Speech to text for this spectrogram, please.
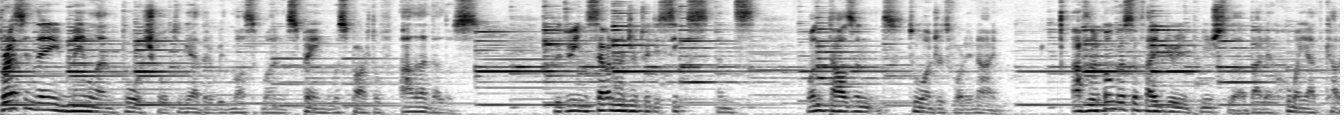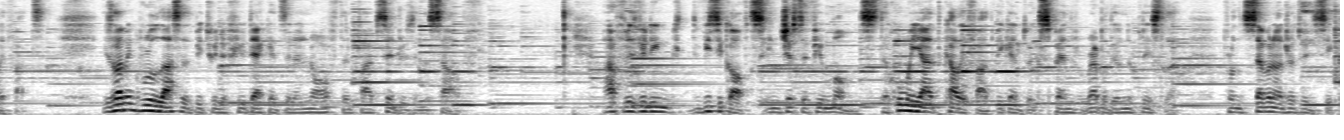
Present-day mainland Portugal, together with most of Spain, was part of Al-Andalus between 726 and 1249. After the conquest of the Iberian Peninsula by the Umayyad Caliphate, Islamic rule lasted between a few decades in the north and five centuries in the south. After defeating the Visigoths in just a few months, the Umayyad Caliphate began to expand rapidly on the peninsula. From 726,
